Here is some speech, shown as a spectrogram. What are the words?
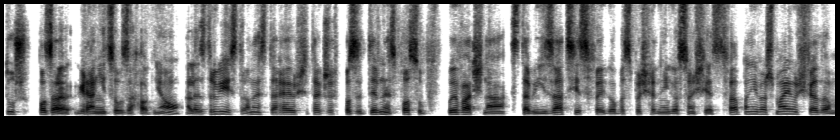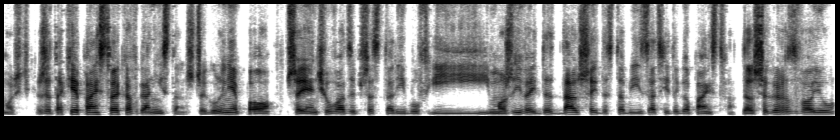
tuż poza granicą zachodnią, ale z drugiej strony starają się także w pozytywny sposób wpływać na stabilizację swojego bezpośredniego sąsiedztwa, ponieważ mają świadomość, że takie państwo jak Afganistan, szczególnie po przejęciu władzy przez talibów i, możliwej de, dalszej destabilizacji tego państwa, dalszego rozwoju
